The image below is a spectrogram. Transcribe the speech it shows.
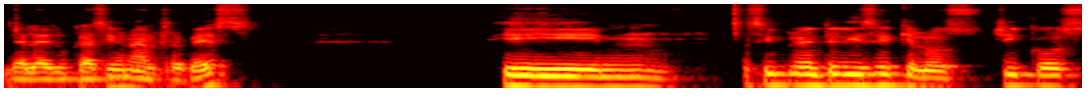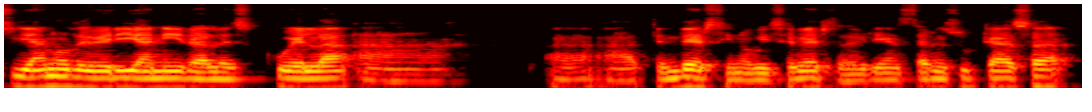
la educación al revés. Y mm, simplemente dice que los chicos ya no deberían ir a la escuela a, atender, sino viceversa, deberían estar en su casa,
